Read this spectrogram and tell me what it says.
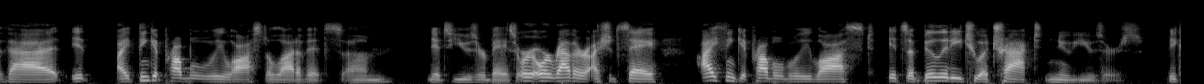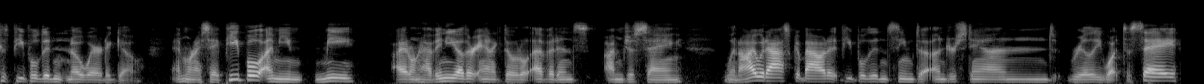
that it. I think it probably lost a lot of its um, its user base, or or rather, I should say, I think it probably lost its ability to attract new users because people didn't know where to go. And when I say people, I mean me. I don't have any other anecdotal evidence. I'm just saying when I would ask about it, people didn't seem to understand really what to say,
